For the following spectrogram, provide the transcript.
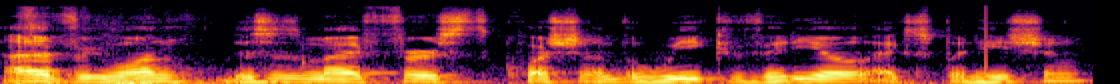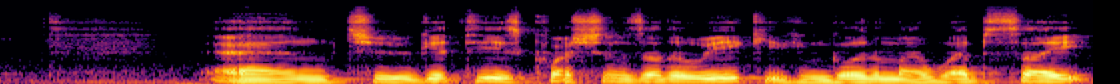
Hi everyone, this is my first question of the week video explanation. And to get these questions of the week, you can go to my website,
